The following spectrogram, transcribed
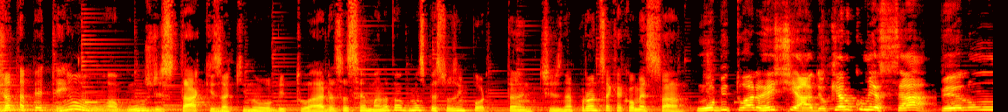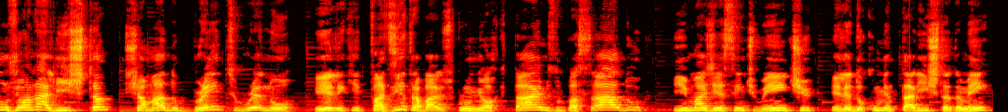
JP tem alguns destaques aqui no obituário essa semana para algumas pessoas importantes, né? Por onde você quer começar? Um obituário recheado. Eu quero começar pelo um jornalista chamado Brent Renault. Ele que fazia trabalhos para o New York Times no passado e mais recentemente ele é documentarista também,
